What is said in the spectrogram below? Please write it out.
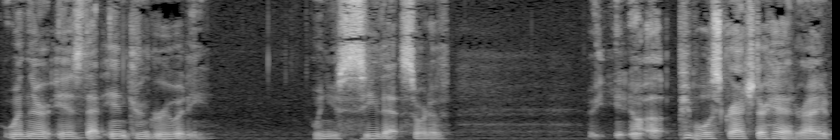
when there is that incongruity, when you see that sort of, you know, uh, people will scratch their head, right?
